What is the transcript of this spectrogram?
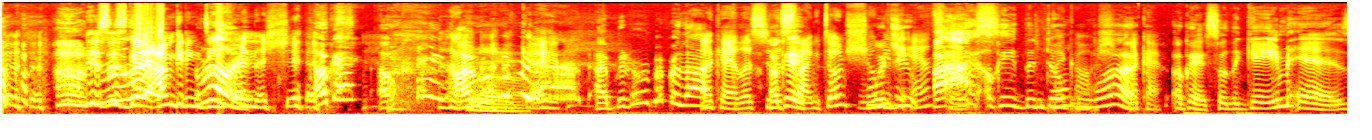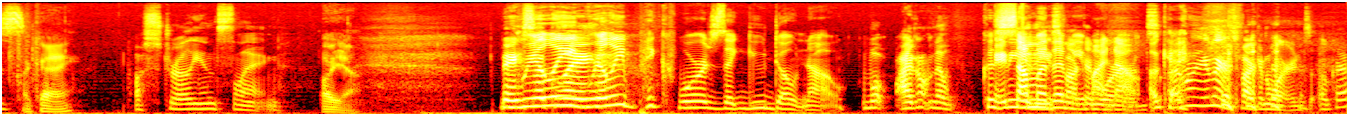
this is good. I'm getting deeper Really? in this shit. Okay. Okay. I'm Okay. that. I'm gonna remember that. Okay, let's do the slang. Don't show Would me the you, I- answers. I- okay, then don't gosh. look. Okay. Okay. So the game is Okay. Australian slang. Oh yeah. Basically, Really, really pick words that you don't know. Well, I don't know because some of these them you fucking might know. words. Okay. I don't know these fucking words. Okay,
